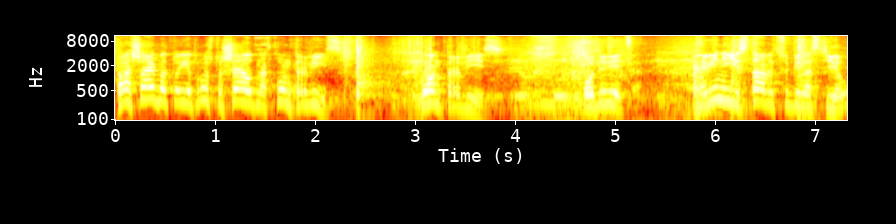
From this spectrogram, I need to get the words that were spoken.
Та шайба то є просто ще одна контрвісь. Контрвісь. О, дивіться. Він її ставить собі на стіл.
